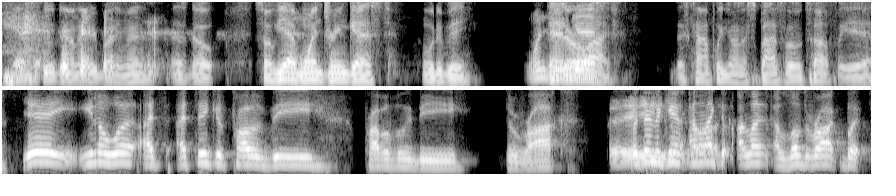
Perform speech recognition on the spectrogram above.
Yeah, scoop down to everybody, man. That's dope. So if you had one dream guest, who would it be? One Dead or guest. alive? That's kind of putting you on the spot. It's a little tough, but yeah. Yeah, you know what? I I think it'd probably be probably be The Rock. But then again, The I like the, I like I love The Rock, but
